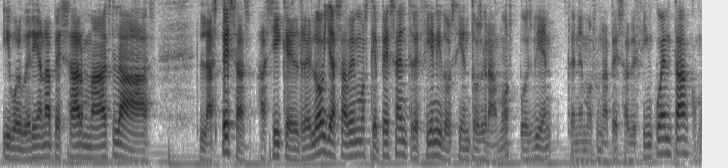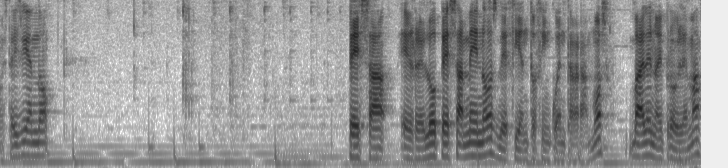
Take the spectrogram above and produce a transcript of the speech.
y volverían a pesar más las, las pesas. Así que el reloj ya sabemos que pesa entre 100 y 200 gramos. Pues bien, tenemos una pesa de 50, como estáis viendo. Pesa, el reloj pesa menos de 150 gramos. Vale, no hay problema.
